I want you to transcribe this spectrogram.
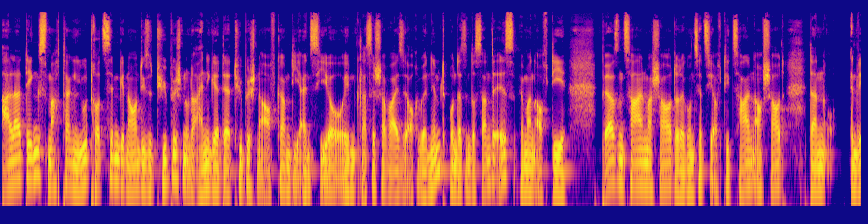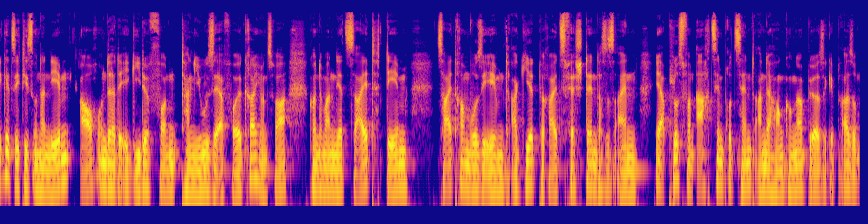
Allerdings macht Tang Yu trotzdem genau diese typischen oder einige der typischen Aufgaben, die ein CEO eben klassischerweise auch übernimmt. Und das ist, wenn man auf die Börsenzahlen mal schaut oder grundsätzlich auf die Zahlen auch schaut, dann entwickelt sich dieses Unternehmen auch unter der Ägide von Tang Yu sehr erfolgreich. Und zwar konnte man jetzt seit dem Zeitraum, wo sie eben agiert, bereits feststellen, dass es einen ja, Plus von 18 Prozent an der Hongkonger Börse gibt. Also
